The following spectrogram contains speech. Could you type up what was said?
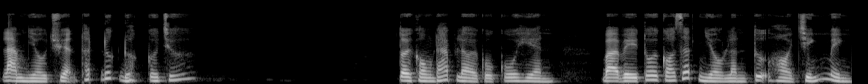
làm nhiều chuyện thất đức được cơ chứ. Tôi không đáp lời của cô Hiền bởi vì tôi có rất nhiều lần tự hỏi chính mình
